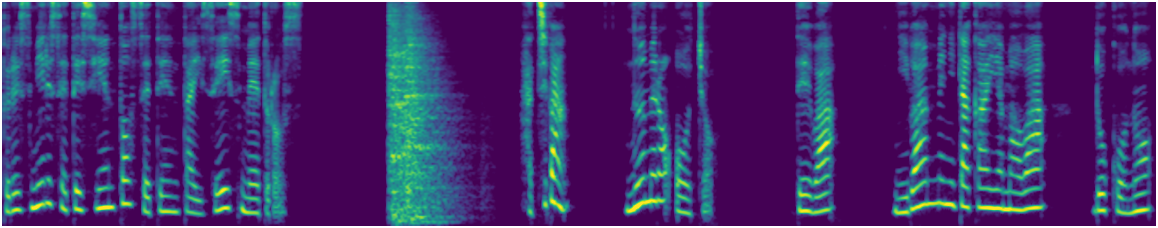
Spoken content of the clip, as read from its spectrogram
3776 metros. 8番、número 8では、2番目に高い山はどこの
